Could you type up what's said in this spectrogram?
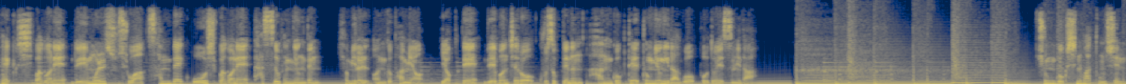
110억 원의 뇌물 수수와 350억 원의 다스 횡령 등 혐의를 언급하며 역대 네 번째로 구속되는 한국 대통령이라고 보도했습니다. 중국 신화통신,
